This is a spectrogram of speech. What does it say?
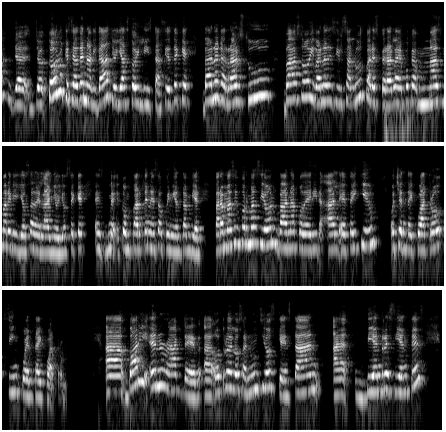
todo lo que sea de Navidad, yo ya estoy lista. Así es de que van a agarrar su vaso y van a decir salud para esperar la época más maravillosa del año. Yo sé que me, comparten esa opinión también. Para más información van a poder ir al FAQ 8454. Uh, Body Interactive, uh, otro de los anuncios que están uh, bien recientes.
